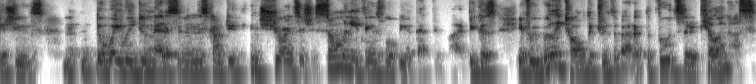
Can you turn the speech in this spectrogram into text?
issues, the way we do medicine in this country, insurance issues, so many things will be affected by it. Because if we really told the truth about it, the foods that are killing us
